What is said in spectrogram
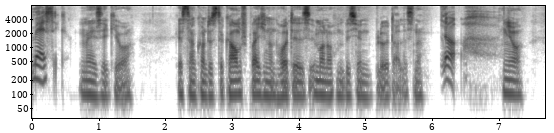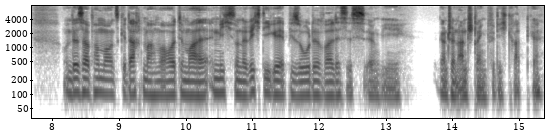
mäßig. Mäßig, ja. Gestern konntest du kaum sprechen und heute ist immer noch ein bisschen blöd alles, ne? Ja. Ja. Und deshalb haben wir uns gedacht, machen wir heute mal nicht so eine richtige Episode, weil das ist irgendwie ganz schön anstrengend für dich gerade, gell?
